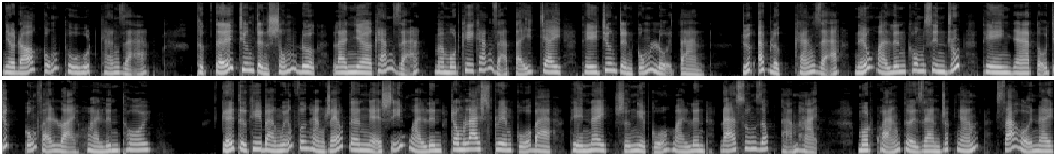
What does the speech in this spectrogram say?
nhờ đó cũng thu hút khán giả. Thực tế chương trình sống được là nhờ khán giả, mà một khi khán giả tẩy chay thì chương trình cũng lụi tàn. Trước áp lực khán giả, nếu Hoài Linh không xin rút thì nhà tổ chức cũng phải loại Hoài Linh thôi. Kể từ khi bà Nguyễn Phương Hằng réo tên nghệ sĩ Hoài Linh trong livestream của bà, thì nay sự nghiệp của Hoài Linh đã xuống dốc thảm hại. Một khoảng thời gian rất ngắn, xã hội này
